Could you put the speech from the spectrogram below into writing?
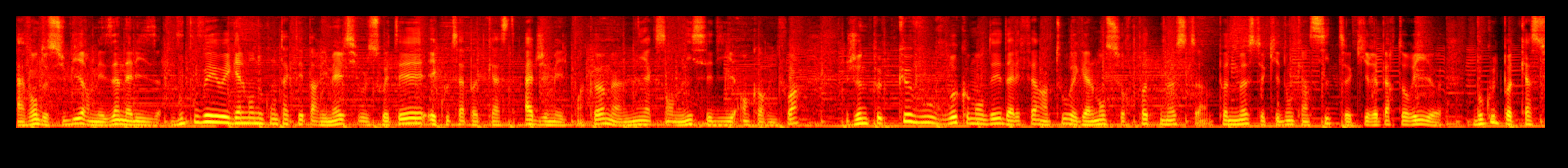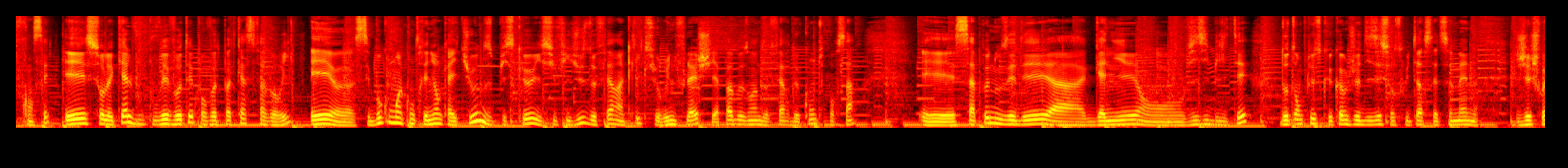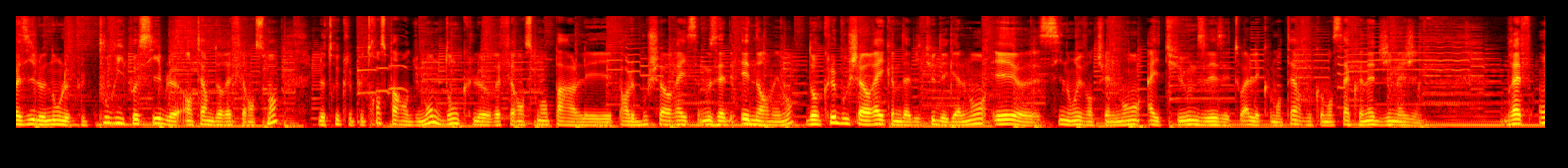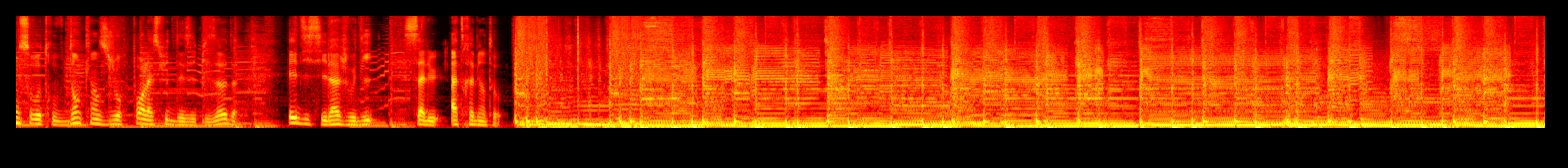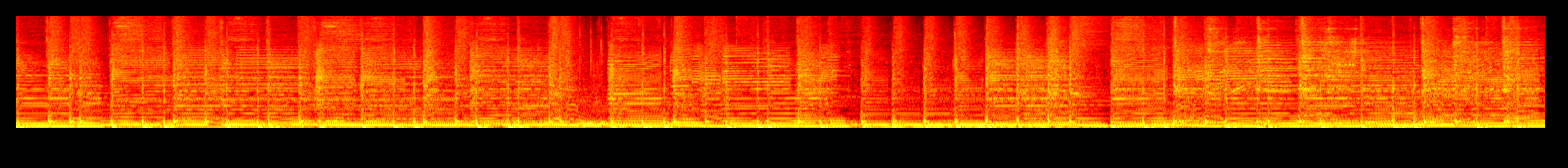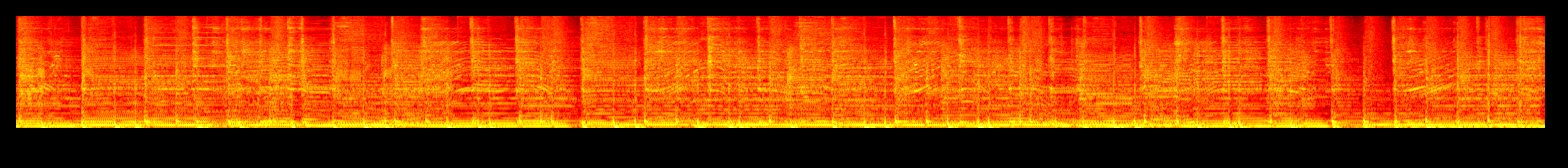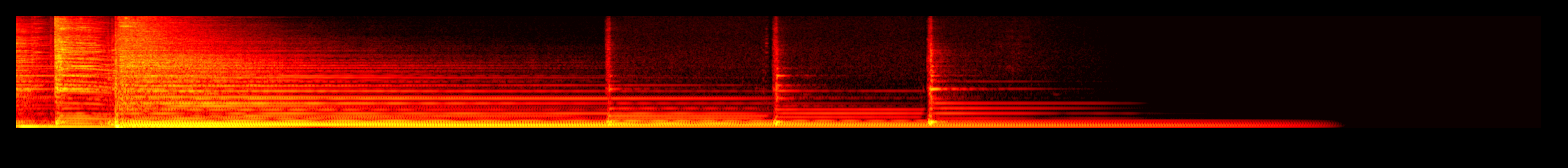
avant de subir mes analyses. Vous pouvez également nous contacter par email si vous le souhaitez, écoute sa podcast à gmail.com, ni accent ni cédille encore une fois. Je ne peux que vous recommander d'aller faire un tour également sur Podmust, Podmust qui est donc un site qui répertorie euh, beaucoup de podcasts français et sur lequel vous pouvez voter pour votre podcast favori. Et euh, c'est beaucoup moins contraignant qu'iTunes puisqu'il suffit juste de faire un clic sur une flèche, il n'y a pas besoin de faire de compte pour ça et ça peut nous aider à gagner en visibilité, d'autant plus que comme je le disais sur Twitter cette semaine, j'ai choisi le nom le plus pourri possible en termes de référencement, le truc le plus transparent du monde, donc le référencement par, les, par le bouche à oreille, ça nous aide énormément. Donc le bouche à oreille comme d'habitude également, et euh, sinon éventuellement iTunes, les étoiles, les commentaires, vous commencez à connaître j'imagine. Bref, on se retrouve dans 15 jours pour la suite des épisodes, et d'ici là je vous dis salut, à très bientôt.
